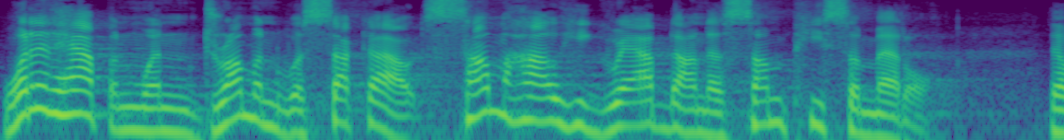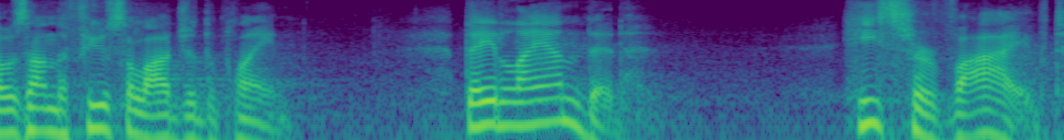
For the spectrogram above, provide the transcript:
What had happened when Drummond was sucked out? Somehow he grabbed onto some piece of metal that was on the fuselage of the plane. They landed. He survived.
